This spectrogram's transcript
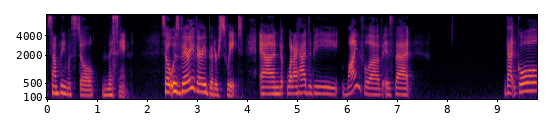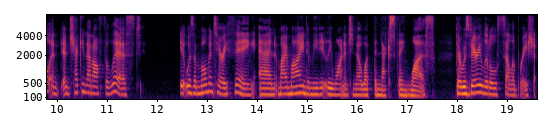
something was still missing. So it was very, very bittersweet. And what I had to be mindful of is that that goal and, and checking that off the list, it was a momentary thing. And my mind immediately wanted to know what the next thing was. There was very little celebration.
